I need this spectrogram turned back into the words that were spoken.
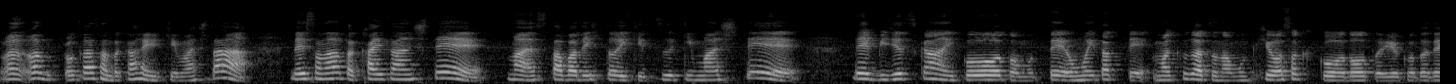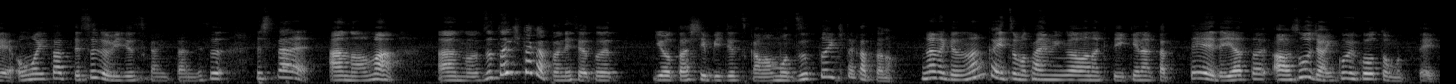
ままずお母さんとカフェ行きました。でその後解散してまあスタバで一息つきましてで美術館行こうと思って思い立って、まあ、9月の目標即行動ということで思い立ってすぐ美術館行ったんです。そしたらあのまああのずっと行きたかったんですよ。豊田市美術館は。もうずっと行きたかったの。なんだけどなんかいつもタイミング合わなくて行けなかった。でやっとあそうじゃん行こう行こうと思って。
